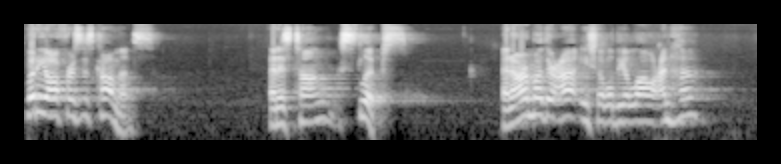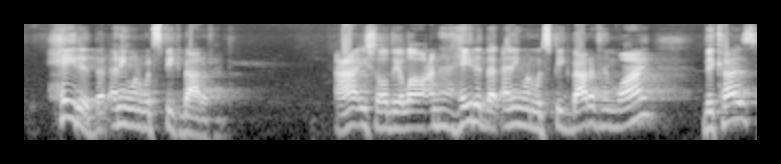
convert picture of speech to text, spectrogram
but he offers his comments. And his tongue slips. And our mother Aisha radiallahu anha hated that anyone would speak bad of him. Aisha radiallahu anha hated that anyone would speak bad of him. Why? Because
